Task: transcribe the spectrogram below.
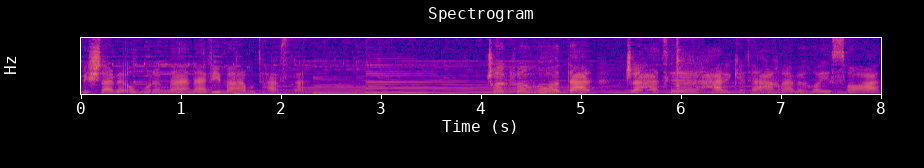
بیشتر به امور معنوی مربوط هستند چاکراها در جهت حرکت اغربه های ساعت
